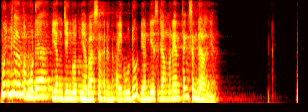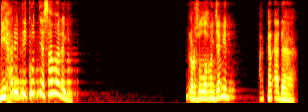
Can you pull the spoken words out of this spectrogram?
Muncul pemuda yang jenggotnya basah dengan air wudhu dan dia sedang menenteng sendalnya. Di hari berikutnya sama lagi. Rasulullah menjamin akan ada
